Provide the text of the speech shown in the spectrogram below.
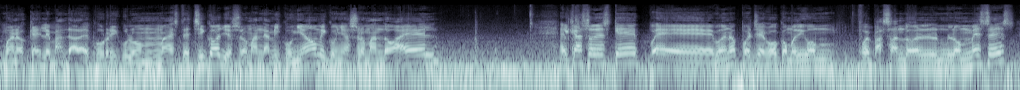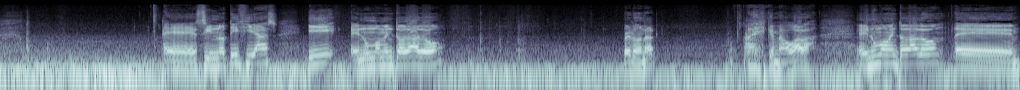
bueno, que le mandara el currículum a este chico, yo se lo mandé a mi cuñado, mi cuñado se lo mandó a él. El caso es que, eh, bueno, pues llegó, como digo, fue pasando los meses sin noticias y en un momento dado, perdonad, Ay, que me ahogaba. En un momento dado, eh,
